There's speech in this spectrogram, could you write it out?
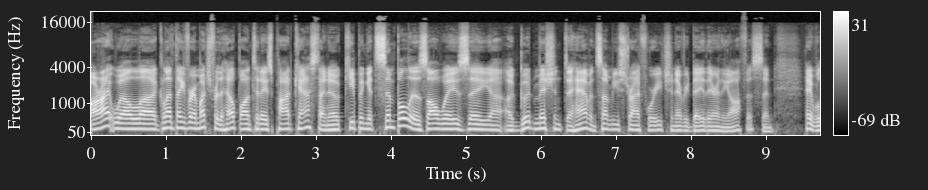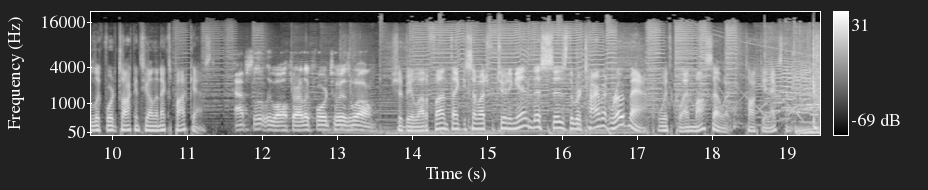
All right. Well, uh, Glenn, thank you very much for the help on today's podcast. I know keeping it simple is always a, uh, a good mission to have and something you strive for each and every day there in the office. And hey, we'll look forward to talking to you on the next podcast. Absolutely, Walter. I look forward to it as well. Should be a lot of fun. Thank you so much for tuning in. This is the Retirement Roadmap with Glenn Mosteller. Talk to you next time.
